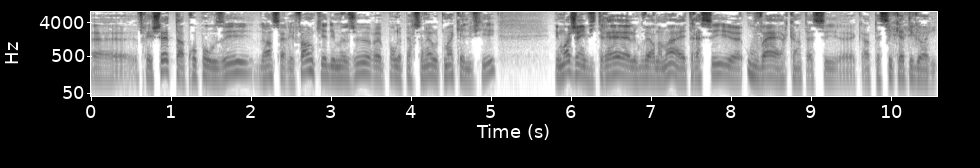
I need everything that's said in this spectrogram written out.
euh, Fréchette a proposé dans sa réforme qu'il y ait des mesures pour le personnel hautement qualifié. Et moi, j'inviterais le gouvernement à être assez euh, ouvert quant à ces, euh, quant à ces catégories.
